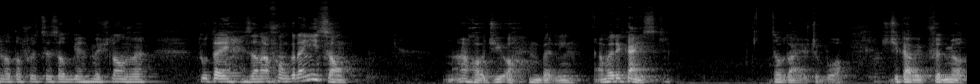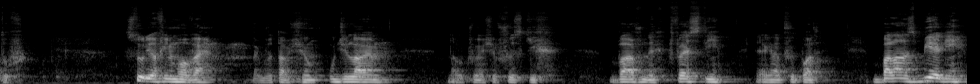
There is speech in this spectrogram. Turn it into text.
no to wszyscy sobie myślą, że tutaj za naszą granicą. No, a chodzi o Berlin amerykański. Co tam jeszcze było z ciekawych przedmiotów? Studio filmowe, także tam się udzielałem. Nauczyłem się wszystkich ważnych kwestii, jak na przykład balans bieli,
